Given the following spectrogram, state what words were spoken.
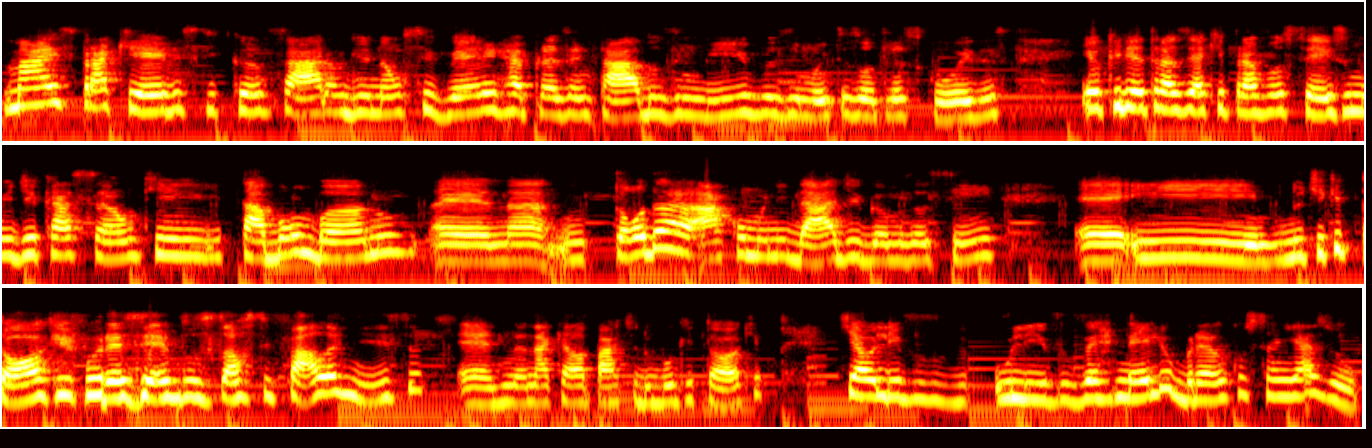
mas para aqueles que cansaram de não se verem representados em livros e muitas outras coisas, eu queria trazer aqui para vocês uma indicação que está bombando é, na, em toda a comunidade, digamos assim, é, e no TikTok, por exemplo, só se fala nisso, é, naquela parte do BookTok, que é o livro, o livro Vermelho, Branco, Sangue Azul.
